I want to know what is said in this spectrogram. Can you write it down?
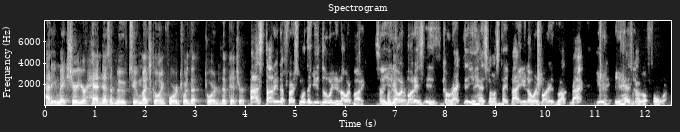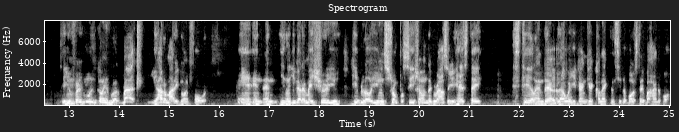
How do you make sure your head doesn't move too much going forward toward the toward the pitcher? That's starting the first move that you do with your lower body. So your Okay. lower body is, is corrected, your head's gonna stay back. Your lower body is rock back, your, your head's gonna go forward. So your Mm. first move is going rock back, you automatically going forward. And, and and you know you gotta make sure you hip low, you're in strong position on the ground so your head stay still and there. That way you can get connected and see the ball stay behind the ball.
